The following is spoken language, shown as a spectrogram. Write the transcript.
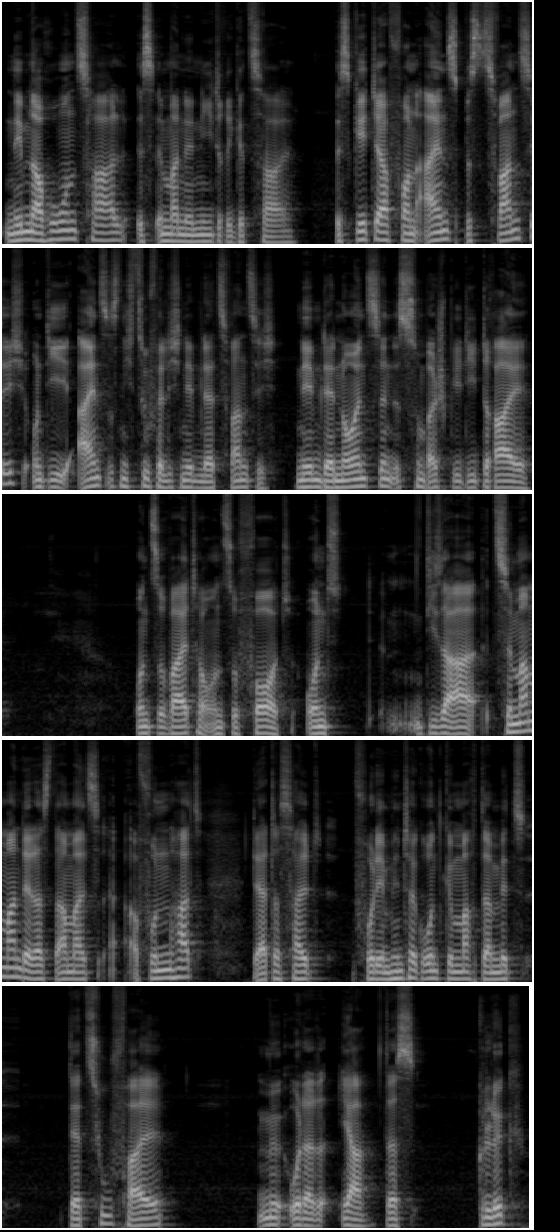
neben einer hohen Zahl ist immer eine niedrige Zahl. Es geht ja von 1 bis 20 und die 1 ist nicht zufällig neben der 20. Neben der 19 ist zum Beispiel die 3 und so weiter und so fort. Und dieser Zimmermann, der das damals erfunden hat, der hat das halt vor dem Hintergrund gemacht, damit der Zufall oder ja, das Glück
